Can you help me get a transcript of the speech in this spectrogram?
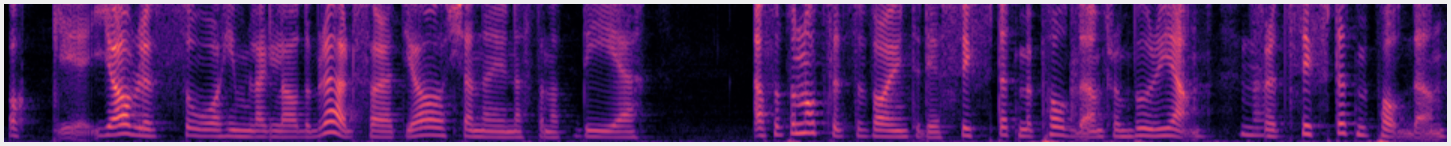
Och eh, jag blev så himla glad och berörd för att jag känner ju nästan att det... Alltså på något sätt så var ju inte det syftet med podden från början. Nej. För att syftet med podden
